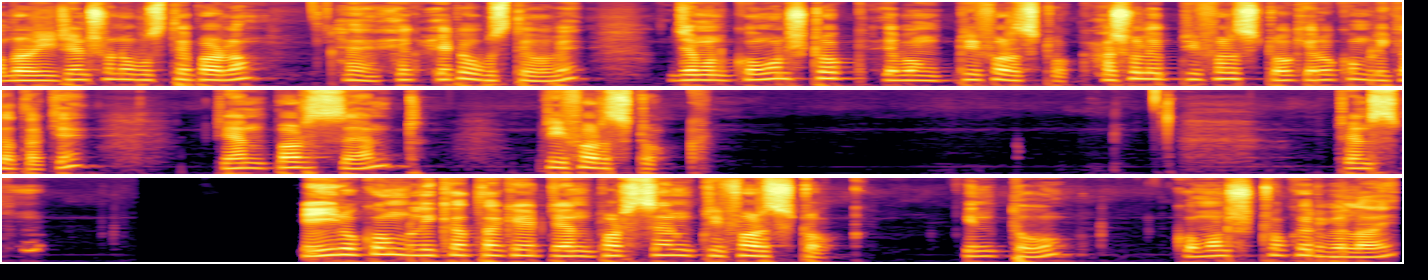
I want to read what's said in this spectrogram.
আমরা রিটেনশনও বুঝতে পারলাম। হ্যাঁ এটাও বুঝতে হবে। যেমন কমন স্টক এবং প্রিফার স্টক আসলে প্রিফার স্টক এরকম লেখা থাকে টেন পারসেন্ট প্রিফার স্টক এইরকম লেখা থাকে টেন পারসেন্ট প্রিফার স্টক। কিন্তু কমন স্টকের বেলায়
